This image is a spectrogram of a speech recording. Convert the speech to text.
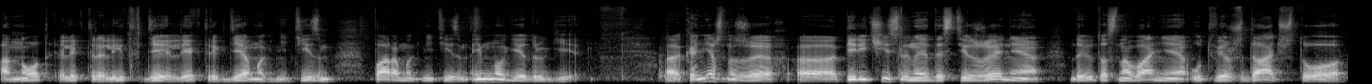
анод, электролит, диэлектрик, диамагнетизм, парамагнетизм и многие другие. Э, конечно же, э, перечисленные достижения дают основания утверждать, что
